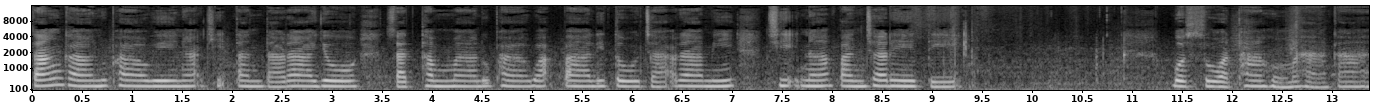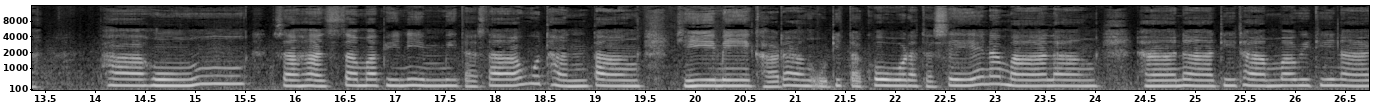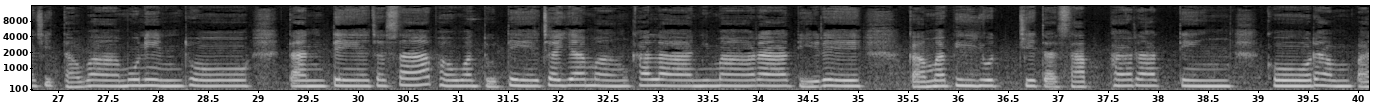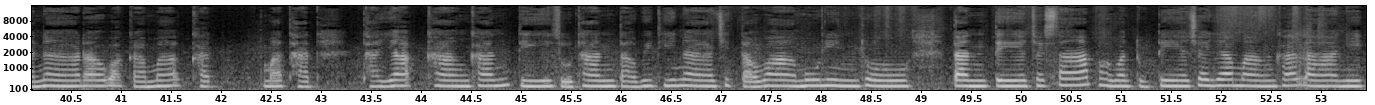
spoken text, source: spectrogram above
สังฆานุภาเวนะชิตันตารายโย สัทธรรมานุภาวะปาลิโตจารามิ ชินะปัญชเรติ บทสวดพาหุงมหากา พาหุง สหัสสมพินิมมิตาสาวุทันตัง คีเมขารัง อุทิตโครัตเสนามาลัง ทานาทิธรรมวิธินาชิตตวามุนินโท ตันเตจะสาภวันตุเตชยมังคลานิมาราติเรกามพิยุตจิตสัพพรติง โครัมปนาราวกามคัตมาทัต ทยักคังคันตีสุทันตวิธินาชิตตวามูนินโท ตันเตชะสาพวันตุเตชยมังคลานี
